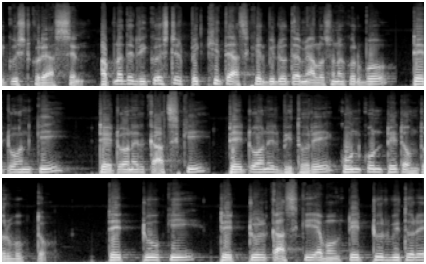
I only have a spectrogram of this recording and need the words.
রিকোয়েস্ট করে আসছেন। আপনাদের রিকোয়েস্টের প্রেক্ষিতে আজকের ভিডিওতে আমি আলোচনা করব, টেট ওয়ান কি? টেট ওয়ানের কাজ কি? টেট ওয়ানের ভিতরে কোন কোন টেট অন্তর্ভুক্ত? টেট টু কি? টেট টুর কাজ কি? এবং টেট টুর ভিতরে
